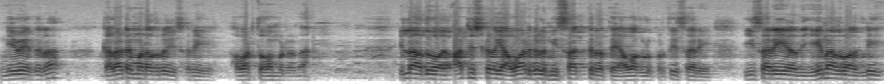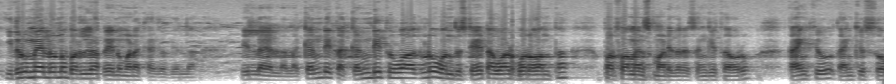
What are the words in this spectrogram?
ನೀವೇ ಇದ್ದೀರಾ ಗಲಾಟೆ ಮಾಡಿದ್ರು ಈ ಸರಿ ಅವಾರ್ಡ್ ತೊಗೊಂಬಿಡೋಣ ಇಲ್ಲ, ಅದು ಆರ್ಟಿಸ್ಟ್ಗಳಿಗೆ ಅವಾರ್ಡ್ಗಳು ಮಿಸ್ ಆಗ್ತಿರತ್ತೆ ಯಾವಾಗಲೂ ಪ್ರತಿ ಸಾರಿ. ಈ ಸಾರಿ ಅದು ಏನಾದರೂ ಆಗಲಿ, ಇದ್ರ ಮೇಲೂ ಬರಲಿಲ್ಲ ಅಂದ್ರೆ ಏನು ಮಾಡೋಕ್ಕಾಗೋದಿಲ್ಲ ಇಲ್ಲ ಇಲ್ಲ ಇಲ್ಲ. ಖಂಡಿತ, ಖಂಡಿತವಾಗ್ಲೂ ಒಂದು ಸ್ಟೇಟ್ ಅವಾರ್ಡ್ ಬರುವಂಥ ಪರ್ಫಾರ್ಮೆನ್ಸ್ ಮಾಡಿದ್ದಾರೆ ಸಂಗೀತ ಅವರು. Thank you thank you so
